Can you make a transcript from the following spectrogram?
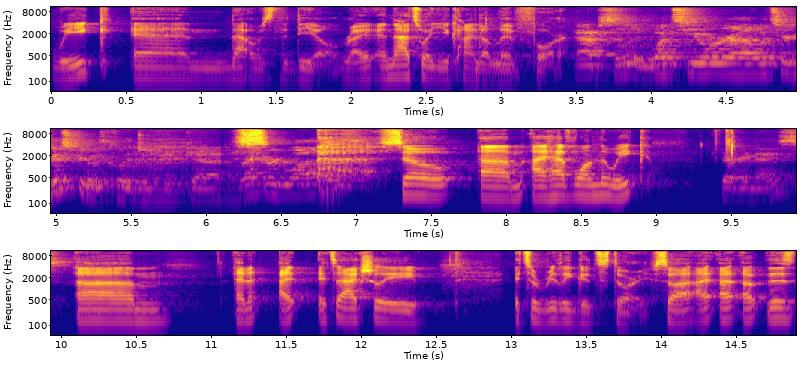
week, and that was the deal, right? And that's what you kind of live for. Absolutely. What's your uh, What's your history with collegiate week? Uh, record wise, So um, I have won the week, very nice. um, and I, it's actually it's a really good story. So I, I, I, this,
